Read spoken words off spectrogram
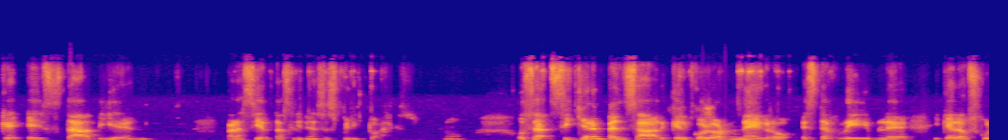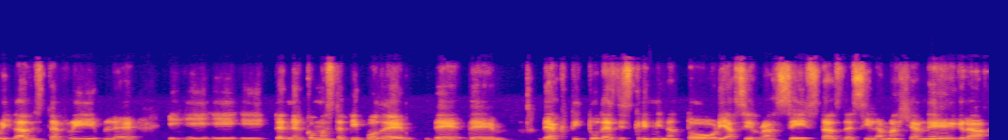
que está bien para ciertas líneas espirituales, ¿no? O sea, si quieren pensar que el color negro es terrible y que la oscuridad es terrible y, tener como este tipo de, de actitudes discriminatorias y racistas de si la magia negra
